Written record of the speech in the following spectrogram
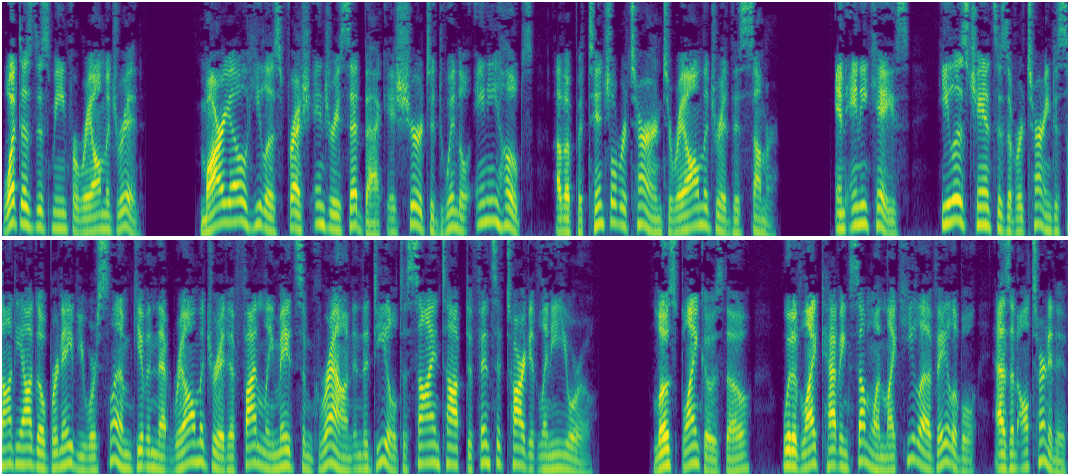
What does this mean for Real Madrid? Mario Gila's fresh injury setback is sure to dwindle any hopes of a potential return to Real Madrid this summer. In any case, Gila's chances of returning to Santiago Bernabeu were slim given that Real Madrid have finally made some ground in the deal to sign top defensive target Leny Yoro. Los Blancos, though, would have liked having someone like Gila available as an alternative,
